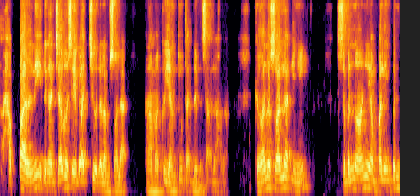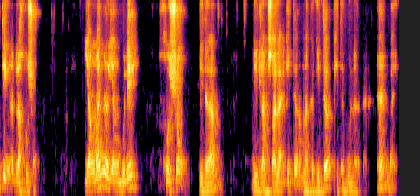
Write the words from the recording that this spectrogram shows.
hafal ni dengan cara saya baca dalam solat. Ha, maka yang tu tak ada masalah lah. Kerana solat ini sebenarnya yang paling penting adalah khusyuk. Yang mana yang boleh khusyuk di dalam di dalam solat kita maka kita kita gunakan. Eh, baik.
